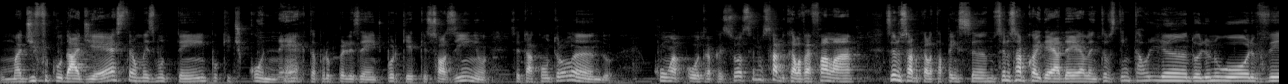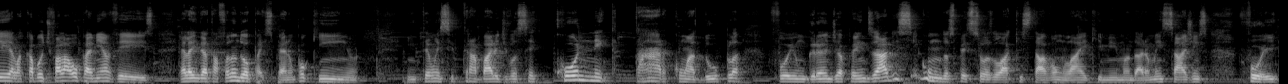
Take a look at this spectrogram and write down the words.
uma dificuldade extra ao mesmo tempo que te conecta para o presente. Por quê? Porque sozinho você está controlando. Com a outra pessoa, você não sabe o que ela vai falar, você não sabe o que ela está pensando, você não sabe qual é a ideia dela, então você tem que estar tá olhando, olho no olho, ver, ela acabou de falar, opa, é minha vez. Ela ainda está falando, opa, espera um pouquinho. Então esse trabalho de você conectar com a dupla foi um grande aprendizado e segundo as pessoas lá que estavam lá e que me mandaram mensagens, foi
